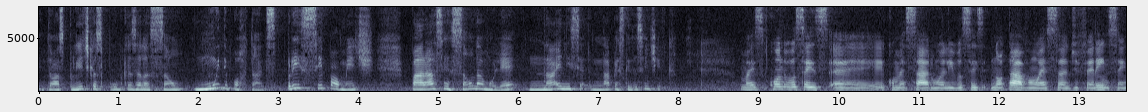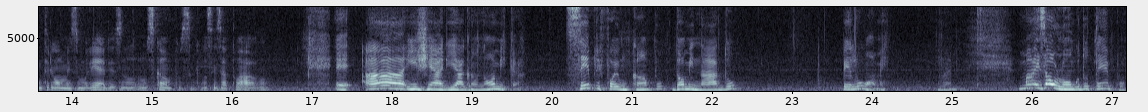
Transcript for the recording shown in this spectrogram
Então, as políticas públicas elas são muito importantes, principalmente para a ascensão da mulher na, inicia, na pesquisa científica. Mas quando vocês é, começaram ali, vocês notavam essa diferença entre homens e mulheres no, nos campos em que vocês atuavam? É, a engenharia agronômica sempre foi um campo dominado pelo homem. Né? Mas, ao longo do tempo,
